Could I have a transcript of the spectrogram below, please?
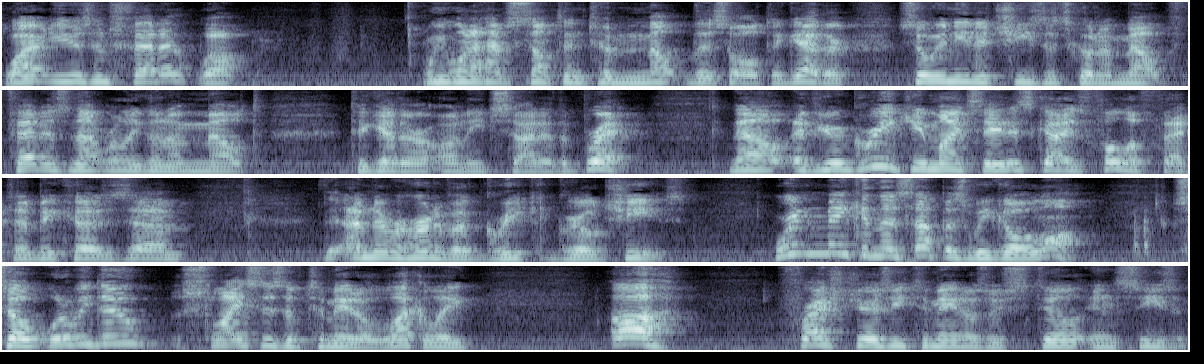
why aren't you using feta? Well, we want to have something to melt this all together, so we need a cheese that's going to melt. Feta's not really going to melt together on each side of the bread. Now, if you're Greek, you might say this guy's full of feta because um, I've never heard of a Greek grilled cheese. We're making this up as we go along. So what do we do? Slices of tomato. Luckily, ah, oh, fresh Jersey tomatoes are still in season.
